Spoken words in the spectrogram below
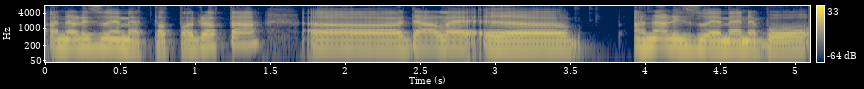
analyzujeme tato data, uh, dále uh, analyzujeme nebo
